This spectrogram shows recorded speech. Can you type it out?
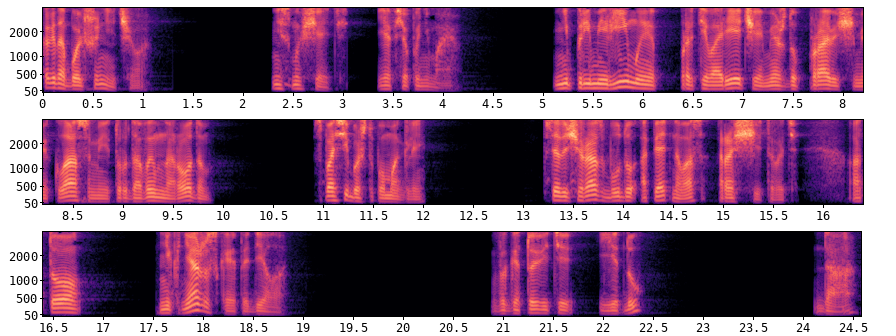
когда больше нечего. Не смущайтесь, я все понимаю. Непримиримые противоречия между правящими классами и трудовым народом. Спасибо, что помогли. В следующий раз буду опять на вас рассчитывать. А то не княжеское это дело. Вы готовите еду? Да.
